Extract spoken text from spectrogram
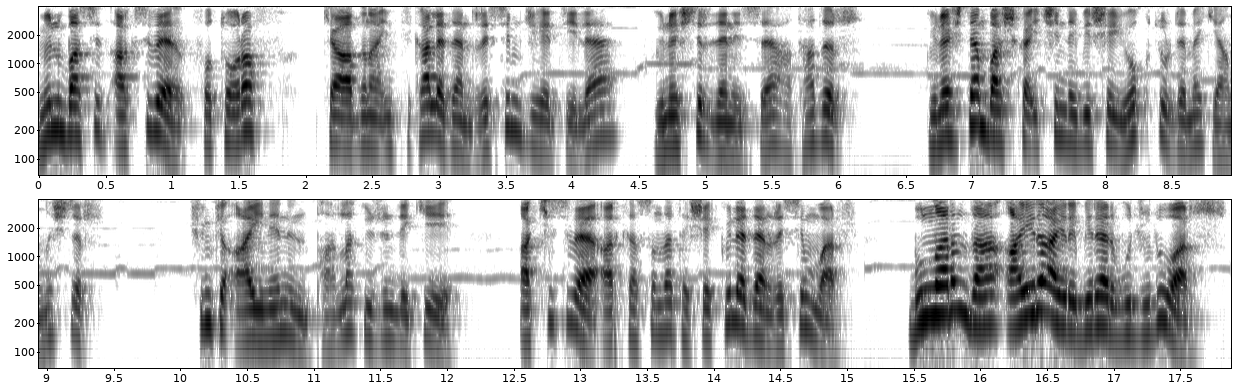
münbasit aksi ve fotoğraf kağıdına intikal eden resim cihetiyle güneştir denilse hatadır. Güneşten başka içinde bir şey yoktur demek yanlıştır. Çünkü aynenin parlak yüzündeki akis ve arkasında teşekkül eden resim var. Bunların da ayrı ayrı birer vücudu var.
